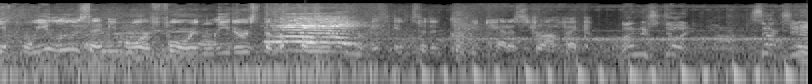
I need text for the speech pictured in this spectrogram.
If we lose any more foreign leaders, then the fallout from this incident could be catastrophic. Understood. Section.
